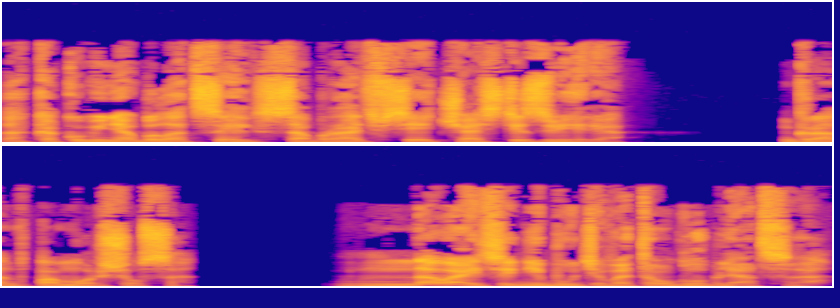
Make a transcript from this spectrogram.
так как у меня была цель – собрать все части зверя». Грант поморщился. «Давайте не будем в это углубляться.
